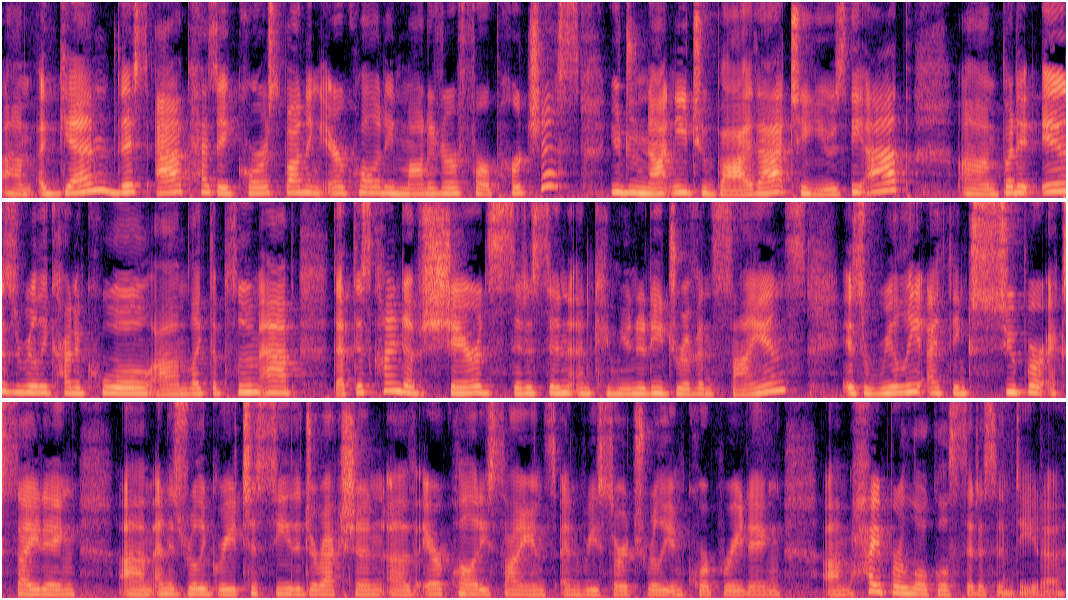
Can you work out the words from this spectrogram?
Um, again, this app has a corresponding air quality monitor for purchase. You do not need to buy that to use the app, um, but it is really kind of cool, um, like the Plume app, that this kind of shared citizen and community driven science is really, I think, super exciting um, and is really great to see the direction of air quality science and research really incorporating um, hyper local citizen data.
